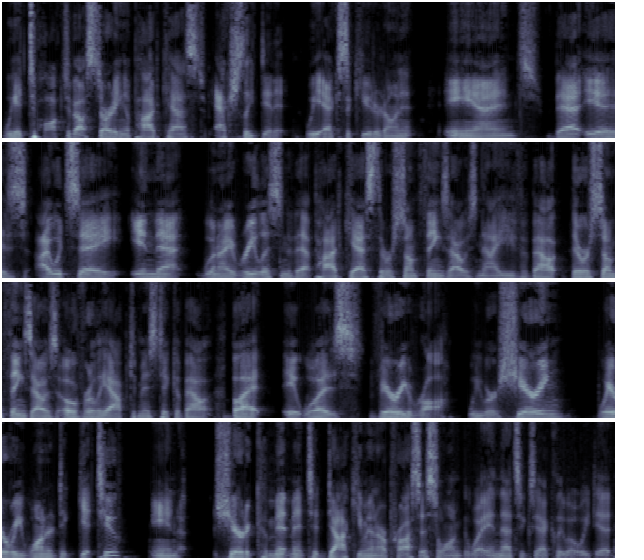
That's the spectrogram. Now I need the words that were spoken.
We had talked about starting a podcast, actually did it. We executed on it. And that is, I would say, in that when I re listened to that podcast, there were some things I was naive about. There were some things I was overly optimistic about, but it was very raw. We were sharing where we wanted to get to and shared a commitment to document our process along the way. And that's exactly what we did.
